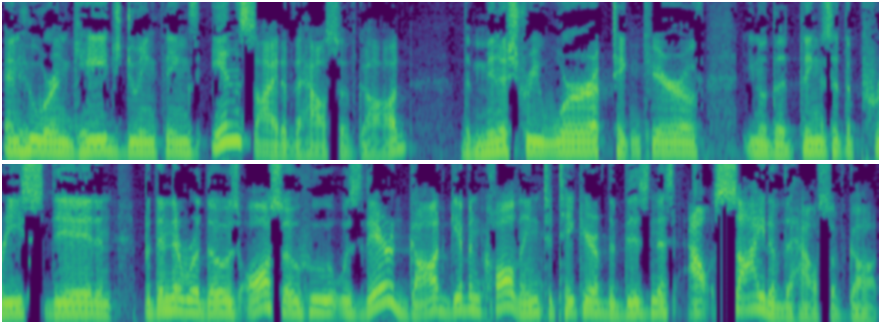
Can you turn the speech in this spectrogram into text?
and who were engaged doing things inside of the house of God the ministry work, taking care of you know the things that the priests did, and but then there were those also who it was their God given calling to take care of the business outside of the house of God.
